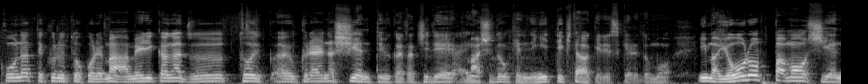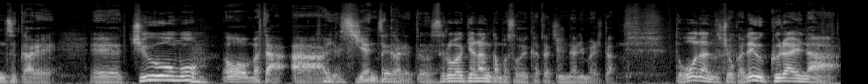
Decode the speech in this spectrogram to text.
こうなってくると、これ、まあ、アメリカがずっとウクライナ支援という形で、まあ、主導権握ってきたわけですけれども、今、ヨーロッパも支援疲れ、えー、中央も、うん、またあ支援疲れと、スロバキアなんかもそういう形になりました。どうなんでしょうかね、ウクライナ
